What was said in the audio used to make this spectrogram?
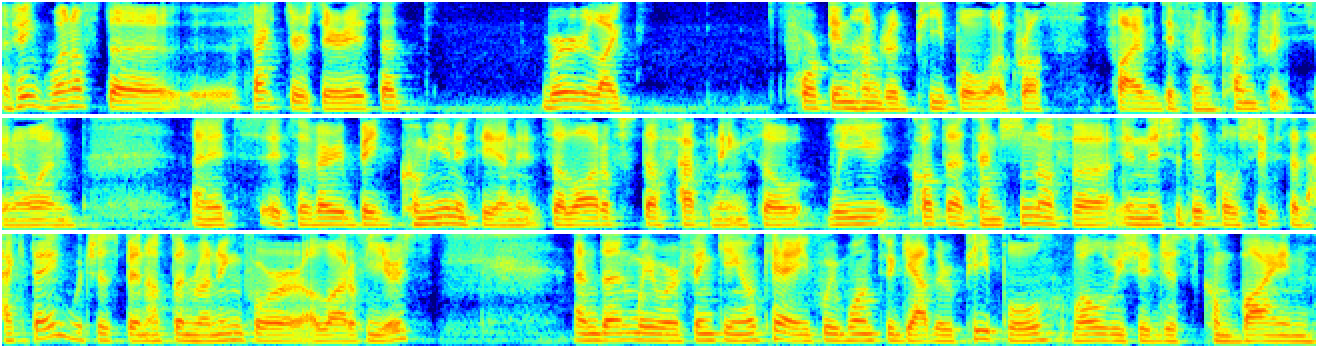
I think one of the factors here is that we're like 1,400 people across five different countries, you know, and and it's it's a very big community and it's a lot of stuff happening. So we caught the attention of an initiative called Schibsted Hack Day, which has been up and running for a lot of years. And then we were thinking, okay, if we want to gather people, well, we should just combine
